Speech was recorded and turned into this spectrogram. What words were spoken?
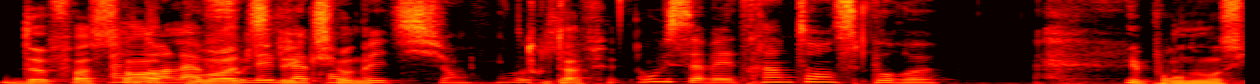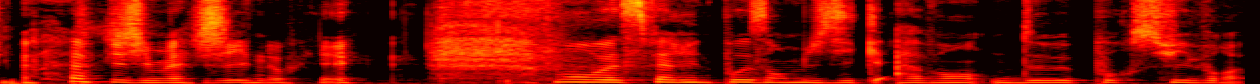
de façon ah, à pouvoir être sélectionné. De la compétition. Tout à fait. Oui, ça va être intense pour eux. Et pour nous aussi. J'imagine, oui. Bon, on va se faire une pause en musique avant de poursuivre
